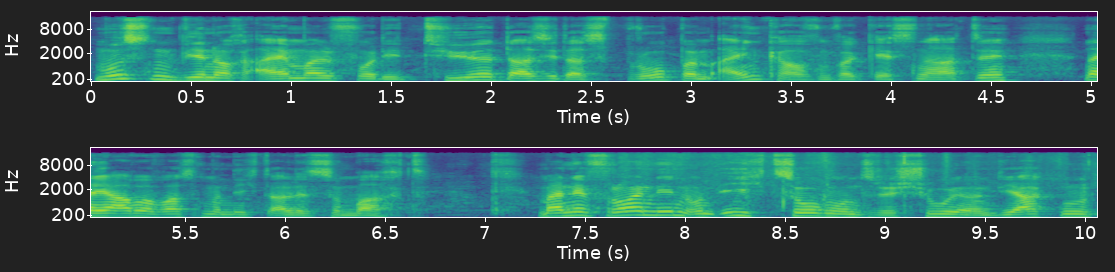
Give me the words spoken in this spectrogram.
mussten wir noch einmal vor die Tür, da sie das Brot beim Einkaufen vergessen hatte. Naja, aber was man nicht alles so macht. Meine Freundin und ich zogen unsere Schuhe und Jacken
